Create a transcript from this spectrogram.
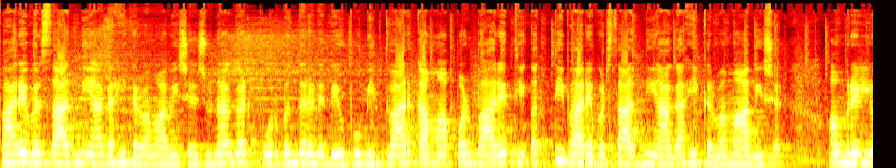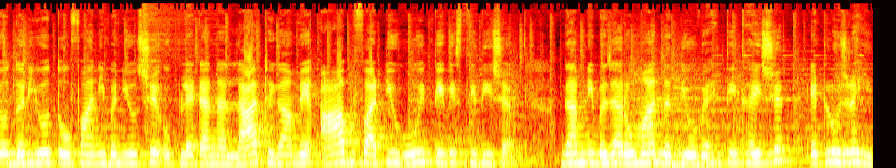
ભારે વરસાદની આગાહી કરવામાં આવી છે. જૂનાગઢ, પોરબંદર અને દેવભૂમિ દ્વારકામાં પણ ભારેથી અતિ ભારે વરસાદની આગાહી કરવામાં આવી છે. અમરેલીનો દરિયો તોફાની બન્યો છે. ઉપલેટાના લાઠ ગામે આભ ફાટ્યું હોય તેવી સ્થિતિ છે. ગામની બજારોમાં નદીઓ વહેતી થઈ છે. એટલું જ નહીં,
